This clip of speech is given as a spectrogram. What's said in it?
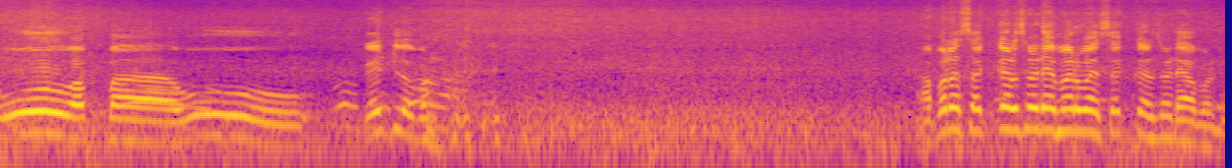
ઓ બાપા, ઓ. કેટલો પણ. આપણે શક્કર સડે મારવા શક્કર સડે આપણને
